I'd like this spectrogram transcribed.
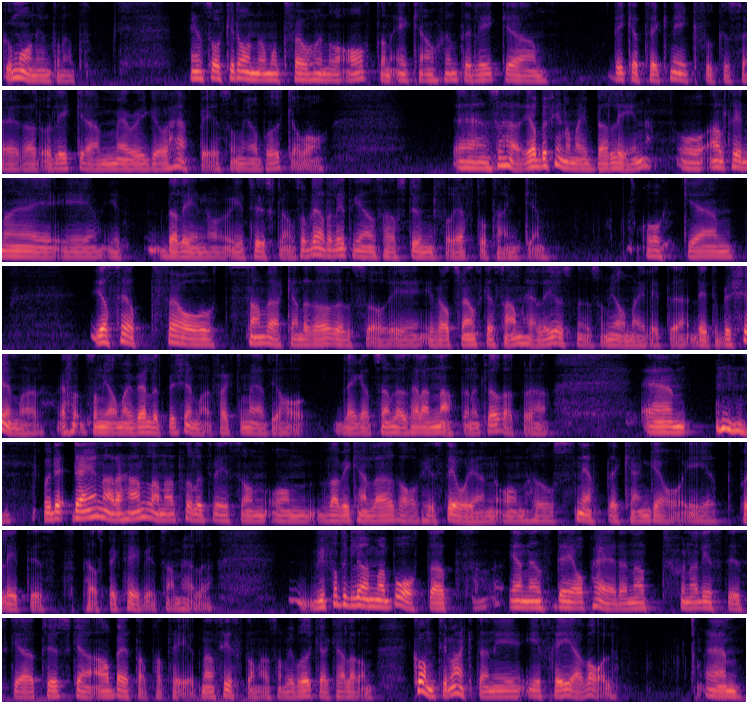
God morgon internet. En sak idag nummer 218 är kanske inte lika, lika teknikfokuserad och lika merry-go-happy som jag brukar vara. Eh, så här, jag befinner mig i Berlin och alltid när jag är i, i Berlin och i Tyskland så blir det lite grann så här stund för eftertanke. Och eh, jag ser två samverkande rörelser i, i vårt svenska samhälle just nu som gör mig lite, lite bekymrad. Eller som gör mig väldigt bekymrad. Faktum är att jag har legat sömnlös hela natten och klurat på det här. Um, och det, det, ena det handlar naturligtvis om, om vad vi kan lära av historien om hur snett det kan gå i ett politiskt perspektiv i ett samhälle. Vi får inte glömma bort att NSDAP, det nationalistiska tyska arbetarpartiet, nazisterna som vi brukar kalla dem, kom till makten i, i fria val. Um,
